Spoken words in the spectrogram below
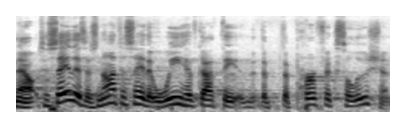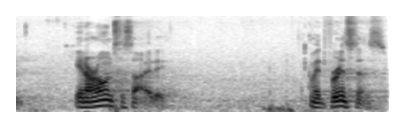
Now, to say this is not to say that we have got the, the, the, perfect solution in our own society. I mean, for instance,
